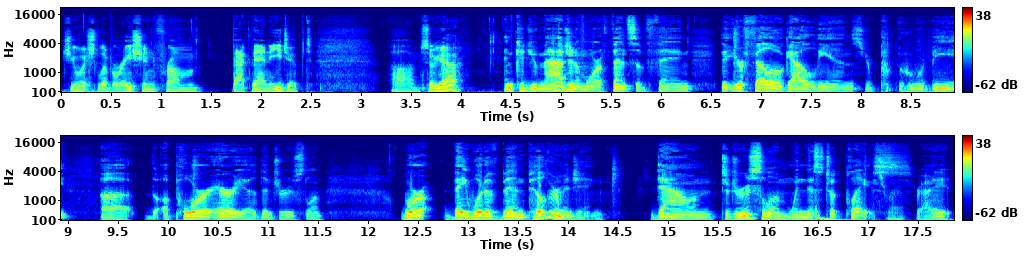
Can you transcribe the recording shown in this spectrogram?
Jewish liberation from back then Egypt. Um, so yeah, And could you imagine a more offensive thing that your fellow Galileans, your, who would be uh, a poorer area than Jerusalem, were they would have been pilgrimaging down to Jerusalem when this took place, right?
